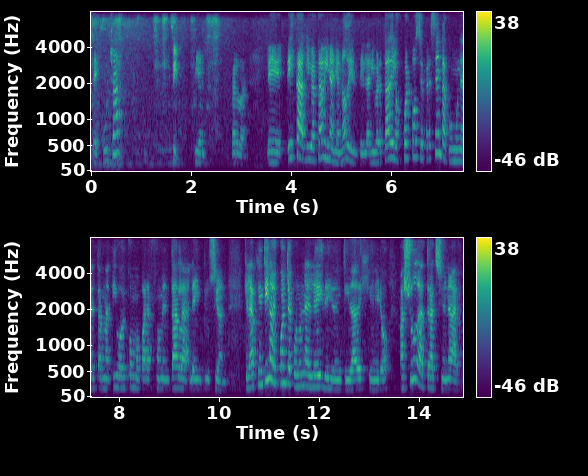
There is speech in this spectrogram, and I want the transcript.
¿Se escucha? Sí. Bien, perdón eh, esta libertad binaria, ¿no? De, la libertad de los cuerpos se presenta como una alternativa hoy como para fomentar la, inclusión. Que la Argentina hoy cuente con una ley de identidad de género ayuda a traccionar,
